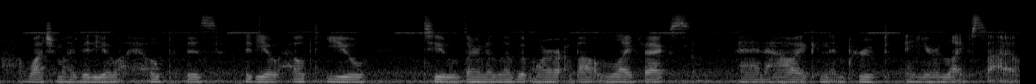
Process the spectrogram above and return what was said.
uh, watching my video. I hope this video helped you to learn a little bit more about LIFX and how it can improve in your lifestyle.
